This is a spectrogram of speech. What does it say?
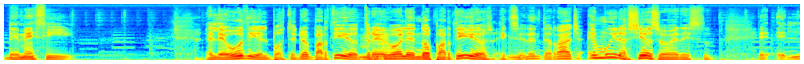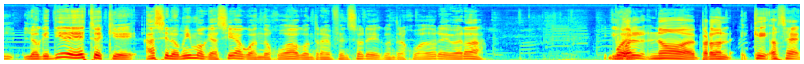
de Messi. El debut y el posterior partido, tres goles en dos partidos, excelente racha. Es muy gracioso ver eso. Eh, eh, lo que tiene esto es que hace lo mismo que hacía cuando jugaba contra defensores, contra jugadores de verdad. Igual, no, perdón, que, o sea,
